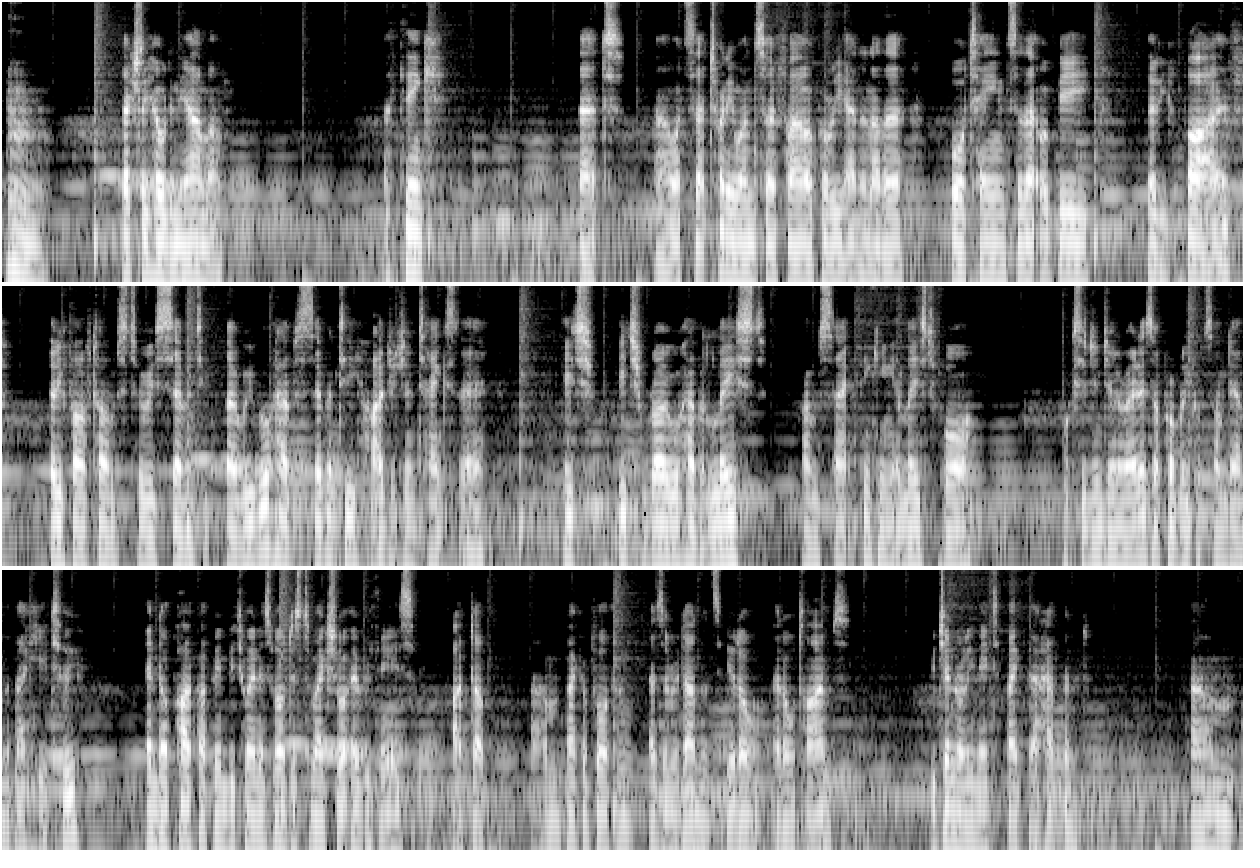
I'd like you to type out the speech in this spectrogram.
actually held in the armor. I think that uh, what's that 21 so far I'll probably add another 14 so that would be 35 35 times 2 is 70 so we will have 70 hydrogen tanks there. Each each row will have at least I'm thinking at least four oxygen generators. I'll probably put some down the back here too. And I'll pipe up in between as well just to make sure everything is piped up um, back and forth and as a redundancy at all, at all times. We generally need to make that happen. Um,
